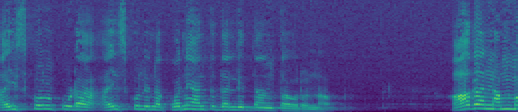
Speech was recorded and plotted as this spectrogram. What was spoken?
ಹೈಸ್ಕೂಲ್ ಕೂಡ ಹೈಸ್ಕೂಲಿನ ಕೊನೆ ಹಂತದಲ್ಲಿದ್ದಂಥವರು ನಾವು. ಆಗ ನಮ್ಮ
